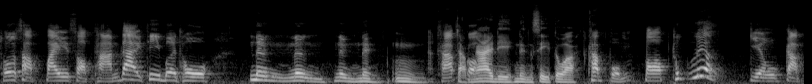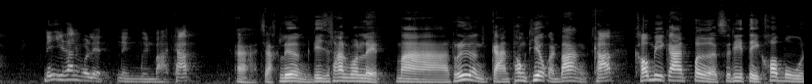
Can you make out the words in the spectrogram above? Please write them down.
โทรศัพท์ไปสอบถามได้ที่เบอร์โทร 1111 อืมนะครับจับง่ายดี 1 4 ตัว ครับผมตอบทุกเรื่องเกี่ยวกับดิจิทัลวอลเล็ต10,000บาทครับอ่าจากเรื่องดิจิทัลวอลเล็ตมาเรื่องการท่องเที่ยวกันบ้างครับเขามีการเปิดสถิติข้อมูล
